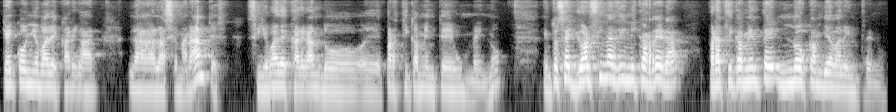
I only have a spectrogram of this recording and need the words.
¿qué coño va a descargar la, semana antes? Si lleva descargando eh, prácticamente un mes, ¿no? Entonces yo al final de mi carrera prácticamente no cambiaba el entreno,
